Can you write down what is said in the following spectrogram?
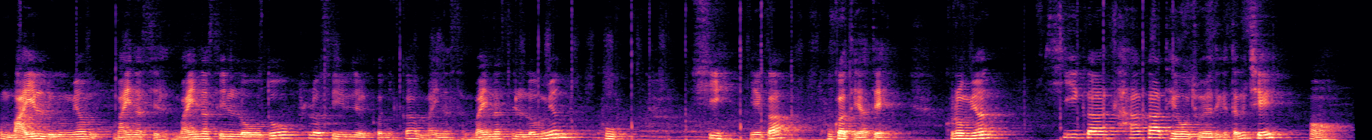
그럼 마1 넣으면 마이너스 1. 마이너스 1 넣어도 플러스 1이 될 거니까 마이너스 3. 마이너스 1 넣으면 9. c. 얘가 9가 돼야 돼. 그러면 c가 4가 되어줘야 되겠다. 그치? 어.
